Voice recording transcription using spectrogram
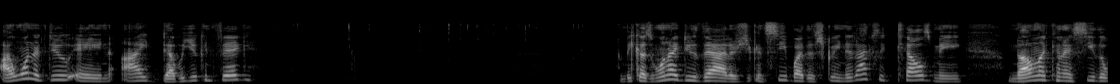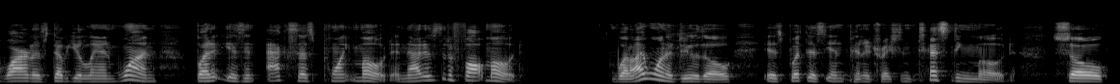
I want to do an IW config because when I do that, as you can see by the screen, it actually tells me not only can I see the wireless WLAN 1, but it is in access point mode, and that is the default mode. What I want to do though is put this in penetration testing mode. So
